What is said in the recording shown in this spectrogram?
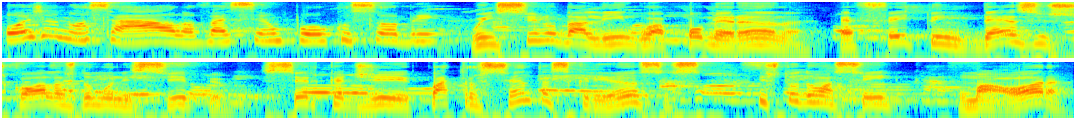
Hoje a nossa aula vai ser um pouco sobre O ensino da língua pomerana é feito em 10 escolas do município. Cerca de 400 crianças estudam assim, uma hora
